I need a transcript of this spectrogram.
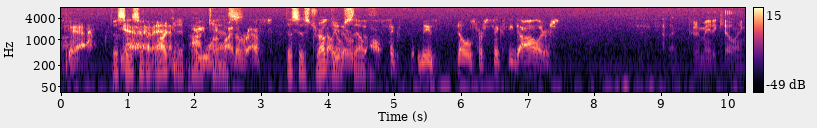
Uh, Yeah. This yeah, isn't a man. marketed Here, You want to buy the rest? This is drug Sell you the- yourself. all six these pills for sixty dollars. I could have made a killing.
